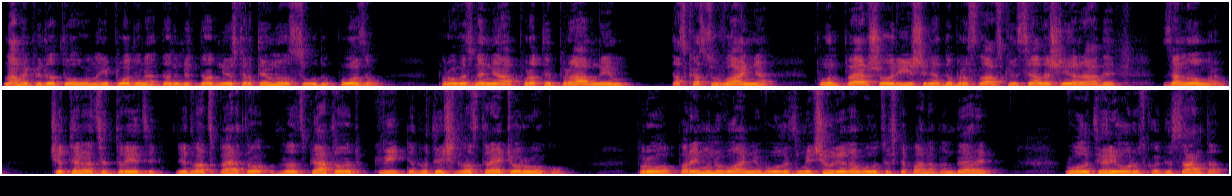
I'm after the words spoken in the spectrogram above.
нами підготовлено і подано до до адміністративного суду позов про визнання протиправним та скасування пункт першого рішення Доброславської селищної ради за номером 1430 від 21 25 квітня 2023 року про перейменування вулиць Мічуріна, вулиці Степана Бендери, вулиці Григорівського десанта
